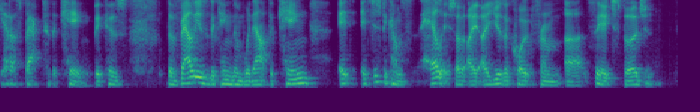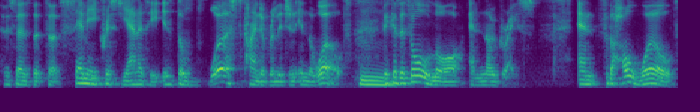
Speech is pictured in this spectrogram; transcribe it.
get us back to the king because the values of the kingdom without the king it, it just becomes hellish. So I, I use a quote from uh, C.H. Spurgeon, who says that uh, semi Christianity is the worst kind of religion in the world hmm. because it's all law and no grace. And for the whole world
